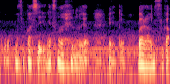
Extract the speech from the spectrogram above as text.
こう難しいねその辺のね、えーと、バランスが。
